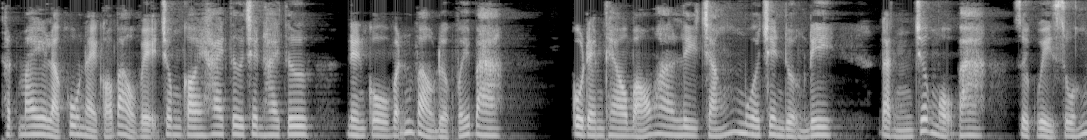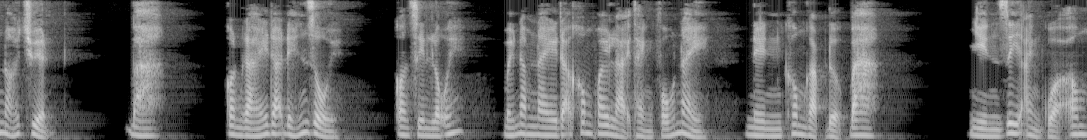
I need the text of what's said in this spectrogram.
Thật may là khu này có bảo vệ trông coi 24 trên 24 nên cô vẫn vào được với ba. Cô đem theo bó hoa ly trắng mua trên đường đi, đặt trước mộ ba rồi quỳ xuống nói chuyện. Ba, con gái đã đến rồi. Con xin lỗi, Mấy năm nay đã không quay lại thành phố này Nên không gặp được ba. Nhìn di ảnh của ông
